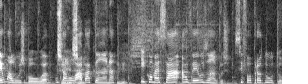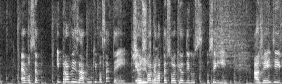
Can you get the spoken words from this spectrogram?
ter uma luz boa, um sim, celular sim. bacana uhum. e começar a ver os ângulos. Se for produto, é você improvisar com o que você tem. Sim, eu sou claro. aquela pessoa que eu digo o seguinte: a gente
